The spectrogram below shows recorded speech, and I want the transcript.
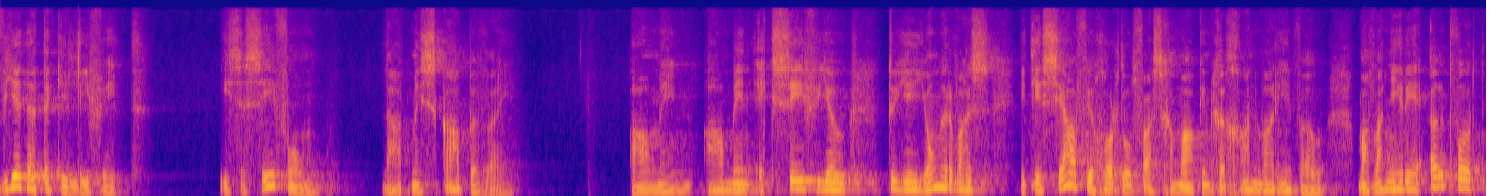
weet dat ek U liefhet." Jesus sê vir hom: "Laat my skape wy." Amen. Amen. Ek sê vir jou, toe jy jonger was, het jy self jou gordel vasgemaak en gegaan waar jy wou. Maar wanneer jy oud word,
